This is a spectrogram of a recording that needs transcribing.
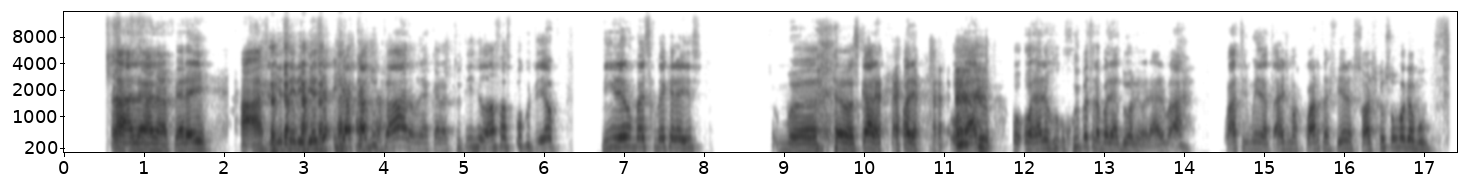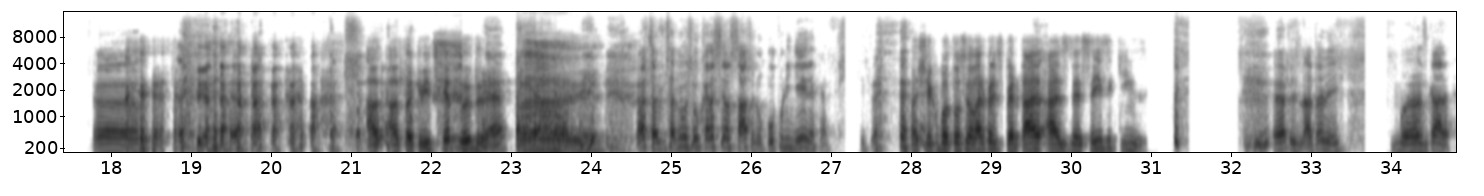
Ah, não, não, pera aí. As minhas Série B já, já caducaram, né, cara? Tu teve lá faz pouco tempo. Nem lembro mais como é que era isso. Mas, mas cara, olha, horário, horário ruim pra trabalhador, né? Horário, ah, quatro e meia da tarde, uma quarta-feira, sorte que eu sou um vagabundo. Uh... Autocrítica é tudo, né? ah, sabe, sabe, eu sou um cara sensato, não poupo ninguém, né, cara? Pacheco botou o celular para despertar às 16h15. É, exatamente. Mas, cara,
